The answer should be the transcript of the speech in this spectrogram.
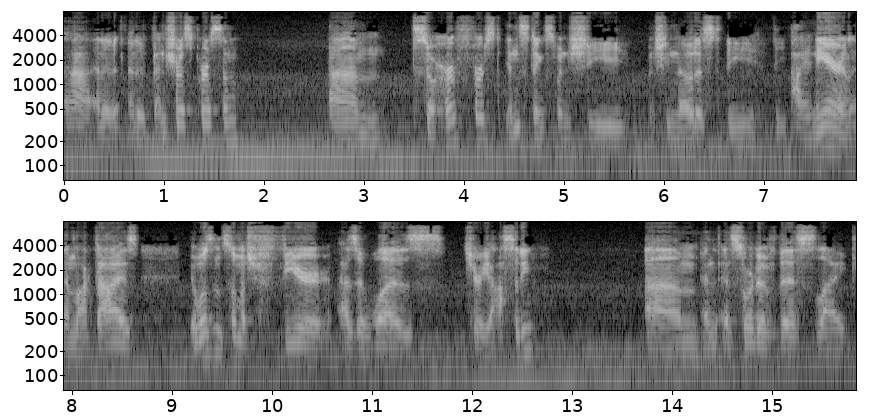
uh, and a, an adventurous person. Um, so her first instincts when she when she noticed the the pioneer and, and locked eyes, it wasn't so much fear as it was curiosity, um, and and sort of this like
